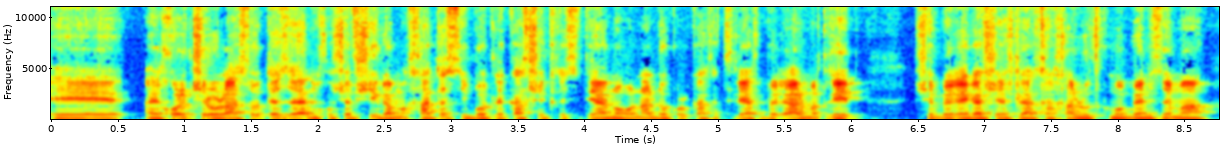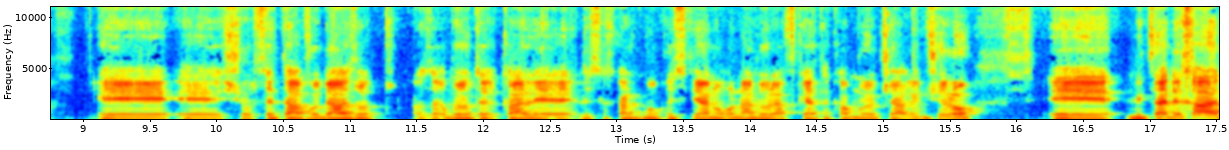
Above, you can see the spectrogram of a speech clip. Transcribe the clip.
אה, היכולת שלו לעשות את זה, אני חושב שהיא גם אחת הסיבות לכך שקריסטיאנו רונלדו כל כך הצליח בריאל מדריד, שברגע שיש לידך חלוץ כמו בן זמה, אה, שעושה את העבודה הזאת, אז הרבה יותר קל לשחקן כמו קריסטיאנו רונלדו להפקיע את הכמויות שערים שלו. מצד אחד,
